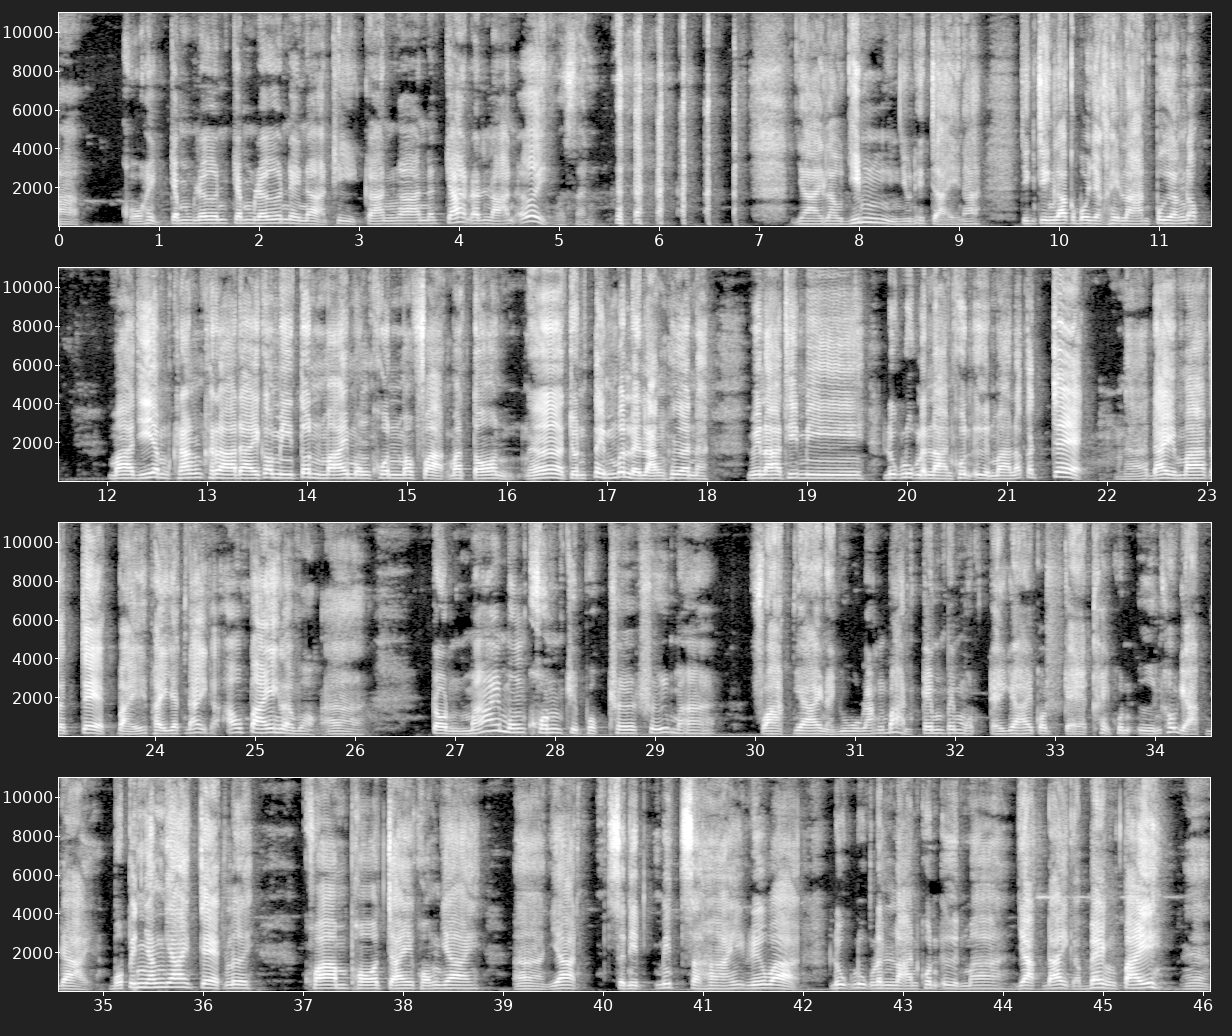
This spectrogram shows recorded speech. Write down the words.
มากๆ ขอให้จำเริญจำเริญในหน้าที่การงานนะจ๊ะหลานๆเอ้ยว่าสันยายเรายิ้มอยู่ในใจนะ จริง ๆ แล้วก็บอยากให้หลานเปลืองดอก มาเยี่ยมครั้งคราใดก็มีต้นไม้มงคลมาฝากมาตอนเออจนเต็มเมื่อเลยหลังเฮือนนะเวลาที่มีลูกๆหลานๆคนอื่นมาแล้วก็แจกนะได้มาก็แจกไปใครอยากได้ก็เอาไปแล้วบอกอ่าต้นไม้มงคลที่พวกเธอซื้อมา ฝากยายนะอยู่หลังบ้านเต็มไปหมด แต่ยายก็แจกให้คนอื่นเขาอยากได้บอกเป็นยังยายแจกเลย ความพอใจของยายอ่าญาติสนิทมิตรสหายหรือว่าลูกลูกหลานคนอื่นมา อยากได้ก็แบ่งไป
